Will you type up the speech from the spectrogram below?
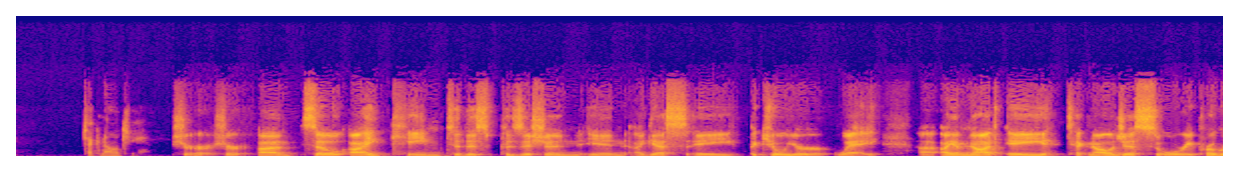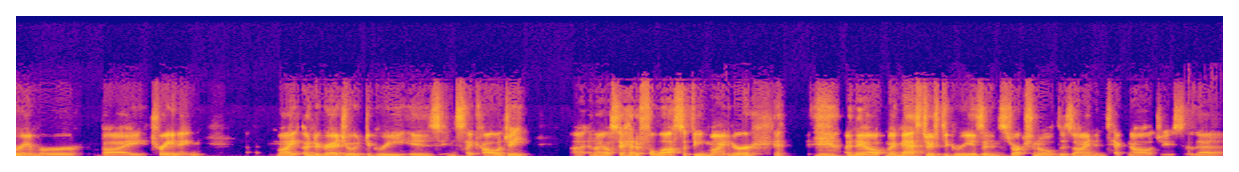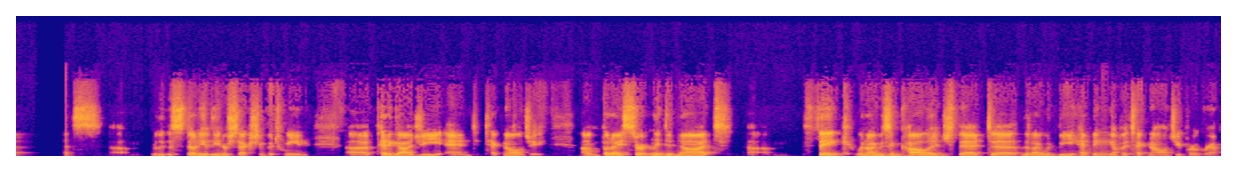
technology Sure, sure. Um, so I came to this position in, I guess, a peculiar way. Uh, I am not a technologist or a programmer by training. My undergraduate degree is in psychology, uh, and I also had a philosophy minor. and now my master's degree is in instructional design and technology. So that, that's um, really the study of the intersection between uh, pedagogy and technology. Um, but I certainly did not um, think when I was in college that uh, that I would be heading up a technology program.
